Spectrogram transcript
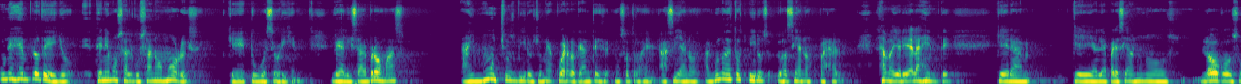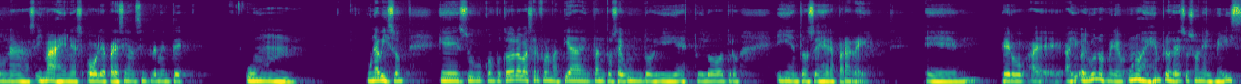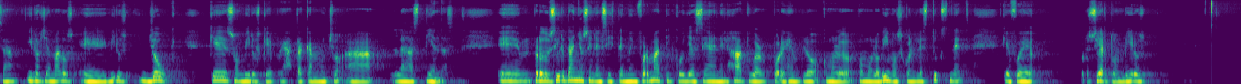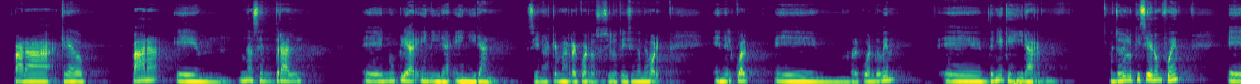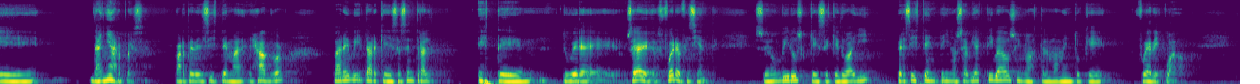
un ejemplo de ello eh, tenemos al gusano Morris, que tuvo ese origen. Realizar bromas. Hay muchos virus. Yo me acuerdo que antes nosotros hacíamos, algunos de estos virus los hacíamos para la mayoría de la gente, que era que le aparecían unos logos, unas imágenes o le aparecían simplemente un, un aviso que su computadora va a ser formateada en tantos segundos y esto y lo otro, y entonces era para reír. Eh, pero eh, hay, algunos, miren, unos ejemplos de eso son el Melissa y los llamados eh, virus Joke, que son virus que pues, atacan mucho a las tiendas. producir daños en el sistema informático, ya sea en el hardware, por ejemplo, como lo, como lo vimos con el Stuxnet, que fue, por cierto, un virus para, creado para em, una central eh, nuclear en, en Irán, si no es que más recuerdo, eso sí lo estoy diciendo en memoria, en el cual, em, no recuerdo bien, eh, tenía que girar. Entonces lo que hicieron fue eh, dañar pues parte del sistema de hardware para evitar que esa central este, tuviera, o sea, fuera eficiente. Eso era un virus que se quedó allí persistente y no se había activado sino hasta el momento que fue adecuado.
